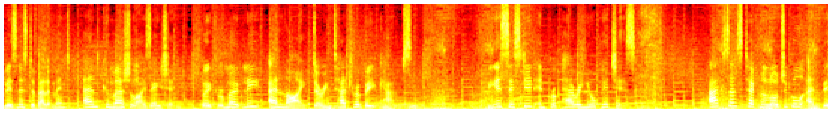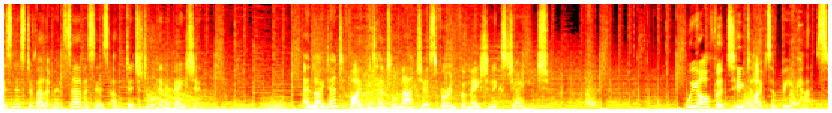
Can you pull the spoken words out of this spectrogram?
business development, and commercialization, both remotely and live during Tetra boot camps. Be assisted in preparing your pitches. Access technological and business development services of digital innovation and identify potential matches for information exchange. We offer two types of bootcamps.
